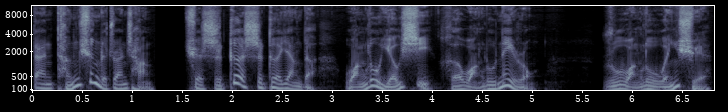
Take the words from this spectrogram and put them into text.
但腾讯的专长。却是各式各样的网络游戏和网络内容，如网络文学，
